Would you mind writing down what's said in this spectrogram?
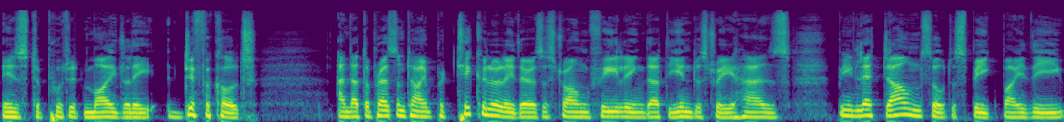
is, to put it mildly, difficult and at the present time, particularly, there's a strong feeling that the industry has been let down, so to speak, by the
